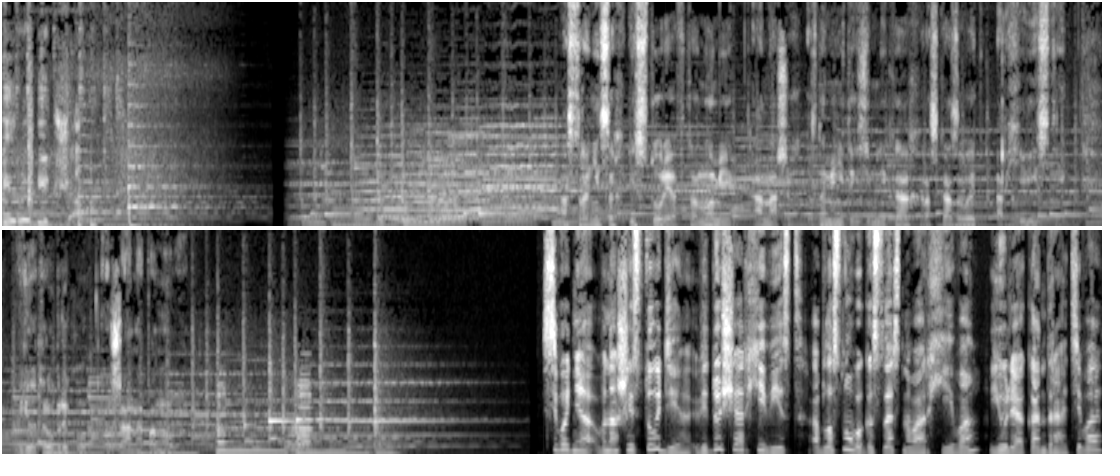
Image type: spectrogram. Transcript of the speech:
Биробиджан. О страницах истории автономии, о наших знаменитых земляках рассказывает архивисты. Ведет рубрику Жанна Панова. Сегодня в нашей студии ведущий архивист областного государственного архива Юлия Кондратьева.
